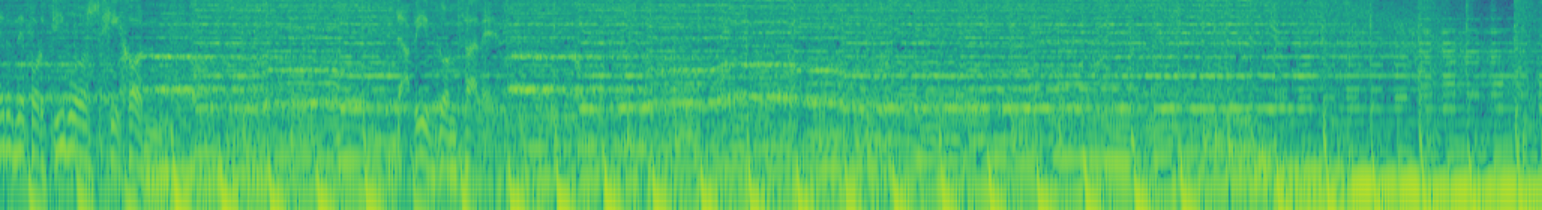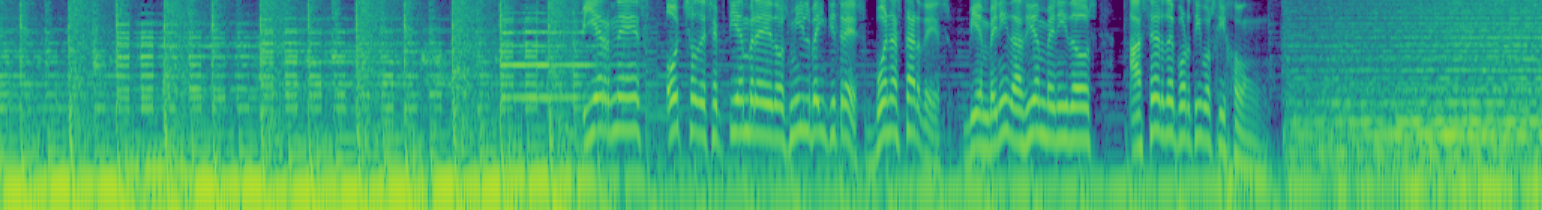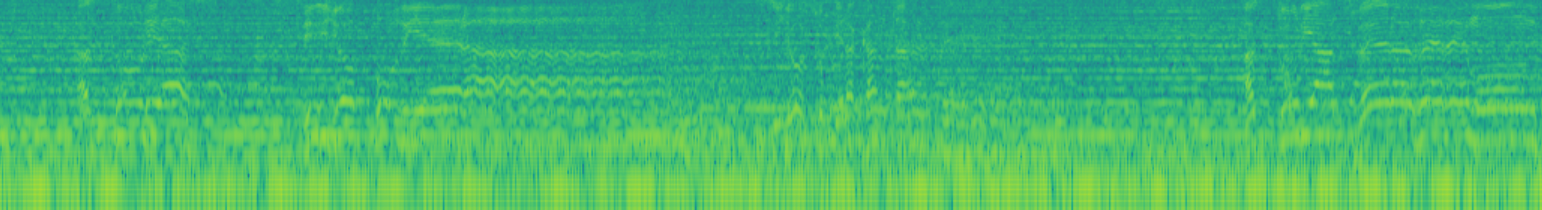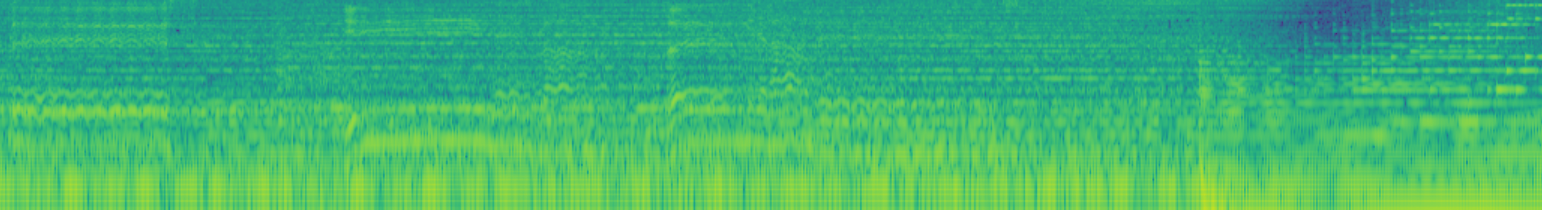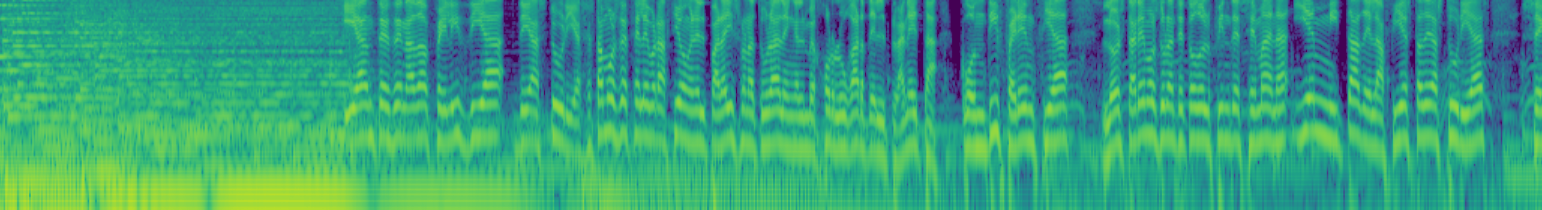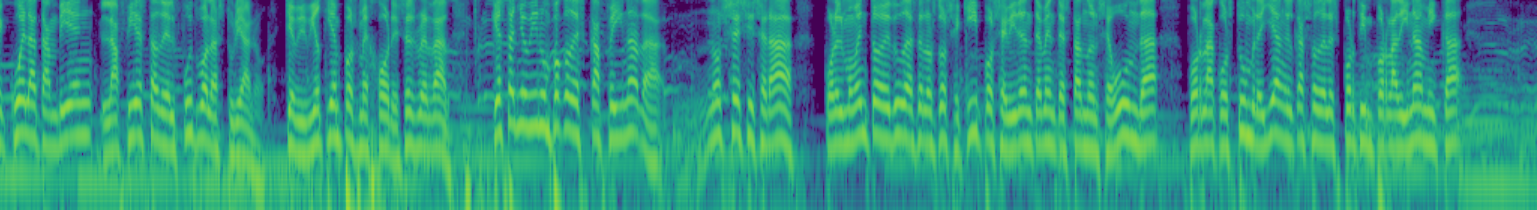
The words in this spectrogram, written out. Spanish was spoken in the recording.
Ser Deportivos Gijón. David González. Viernes 8 de septiembre de 2023. Buenas tardes, bienvenidas, bienvenidos a Ser Deportivos Gijón. Asturias, si yo pudiera, si yo supiera cantarte. Asturias verde de montes y negra de Y antes de nada, feliz día de Asturias. Estamos de celebración en el paraíso natural, en el mejor lugar del planeta, con diferencia. Lo estaremos durante todo el fin de semana y en mitad de la fiesta de Asturias se cuela también la fiesta del fútbol asturiano, que vivió tiempos mejores, es verdad. Que este año viene un poco descafeinada. No sé si será por el momento de dudas de los dos equipos, evidentemente estando en segunda, por la costumbre ya en el caso del Sporting, por la dinámica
